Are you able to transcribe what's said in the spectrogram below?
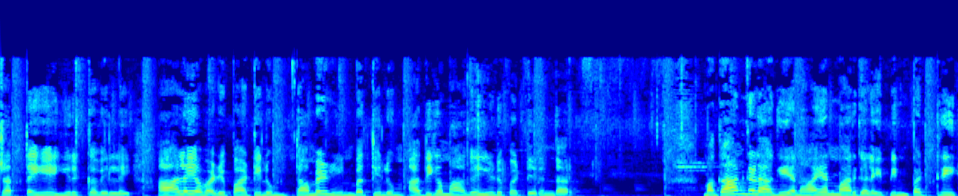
ஸ்ரத்தையே இருக்கவில்லை. ஆலய வழிபாட்டிலும் தமிழ் இன்பத்திலும் அதிகமாக ஈடுபட்டிருந்தார். மகான்களாகிய நாயன்மார்களை பின்பற்றி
